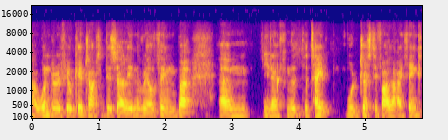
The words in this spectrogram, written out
I wonder if he'll get drafted this early in the real thing, but um, you know, from the, the tape would justify that, I think.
